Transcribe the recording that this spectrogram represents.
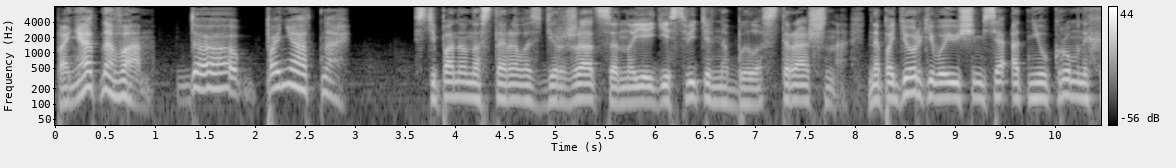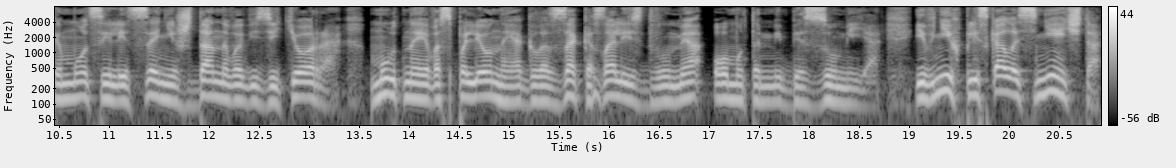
понятно вам? Да, понятно. Степановна старалась держаться, но ей действительно было страшно. На подергивающемся от неукромных эмоций лице нежданного визитера мутные воспаленные глаза казались двумя омутами безумия, и в них плескалось нечто,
